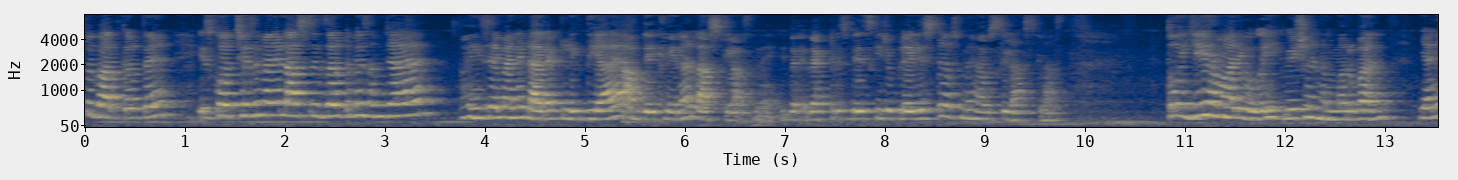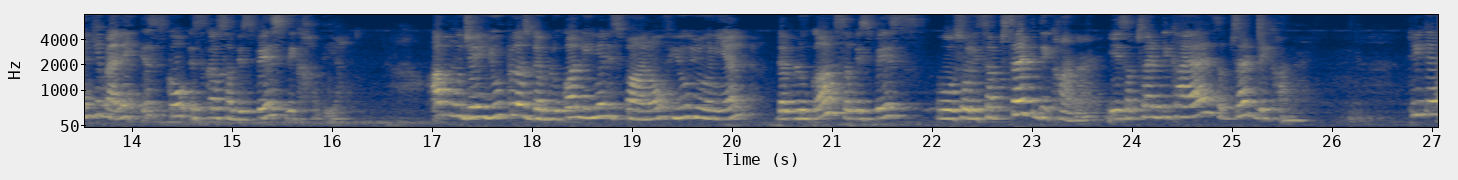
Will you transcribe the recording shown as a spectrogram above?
पे बात करते हैं। इसको अच्छे से मैंने लास्ट रिज़ल्ट में समझाया है। वहीं से मैंने डायरेक्ट लिख दिया है। आप देख लेना लास्ट क्लास में। वेक्टर स्पेस की जो प्लेलिस्ट है, उसमें है उसकी लास्ट क्लास तो ये हमारी हो गई इक्वेशन नंबर वन यानी कि मैंने इसको, इसका सब स्पेस दिखा दिया। अब मुझे u प्लस डब्ल्यू का linear span of u union W का सब स्पेस वो सॉरी सबसेट दिखाना है। ये सबसेट दिखाया है सबसेट दिखाना है। ठीक है?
